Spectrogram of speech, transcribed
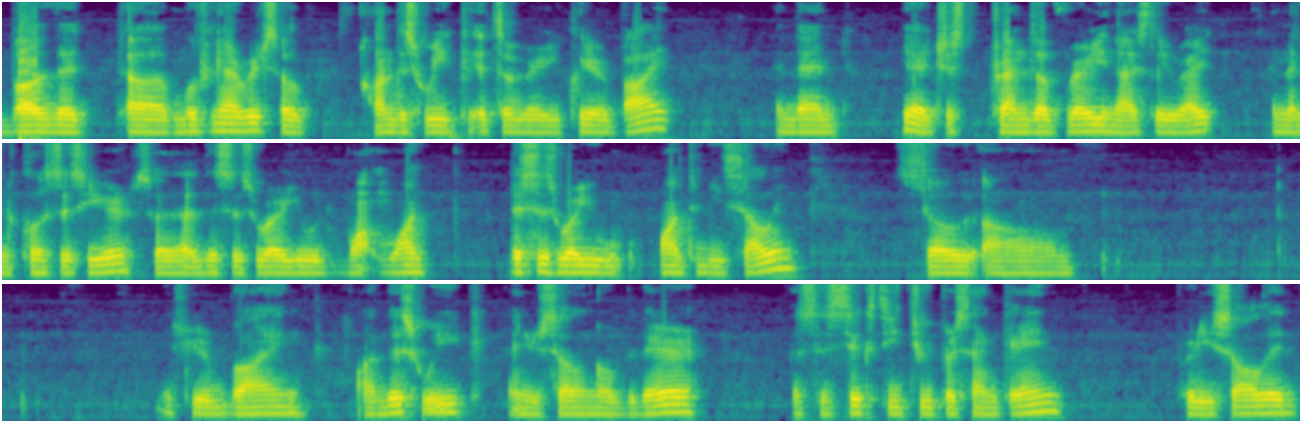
above the uh, moving average. So on this week, it's a very clear buy. And then, yeah, it just trends up very nicely, right? And then closes here. So that this is where you would want, want this is where you want to be selling so um, if you're buying on this week and you're selling over there that's a 62% gain pretty solid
